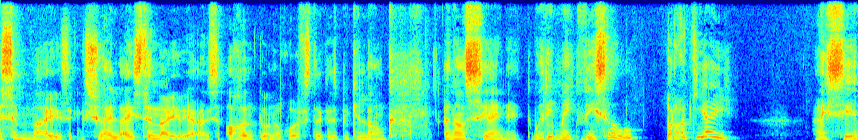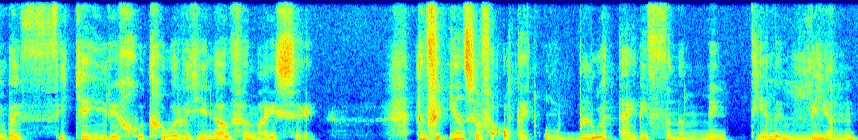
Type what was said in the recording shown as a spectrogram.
is amazing. So hy luister na hierdie ouens 28 hoofstukke is bietjie lank en dan sê hy net: "Hoorie met wie sou praat jy?" Hy sê en by wie jy hierdie goed gehoor wat jy nou vir my sê. En vir eens en vir altyd ontbloot hy die fundamentele leen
